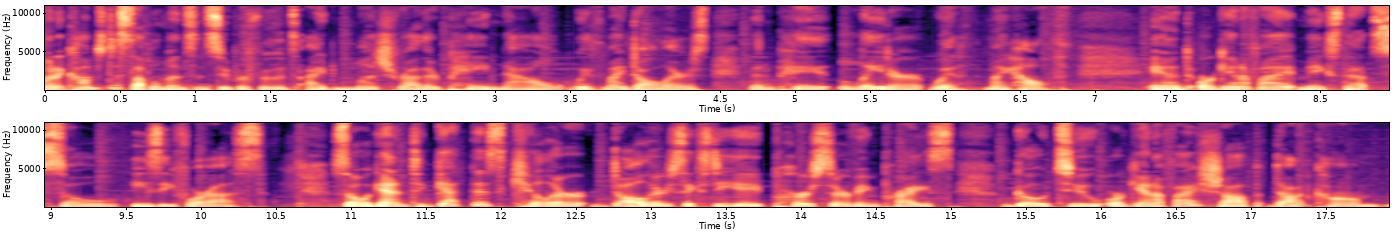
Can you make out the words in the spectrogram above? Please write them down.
When it comes to supplements and superfoods, I'd much rather pay now with my dollars than pay later with my health. And Organifi makes that so easy for us. So again, to get this killer $1.68 per serving price, go to organifishop.com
